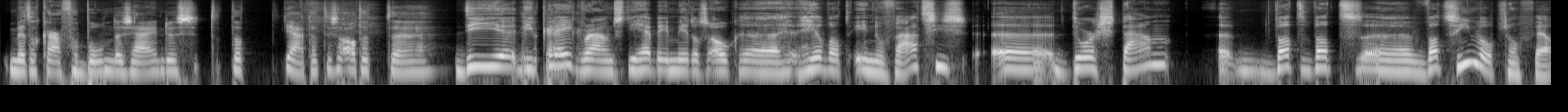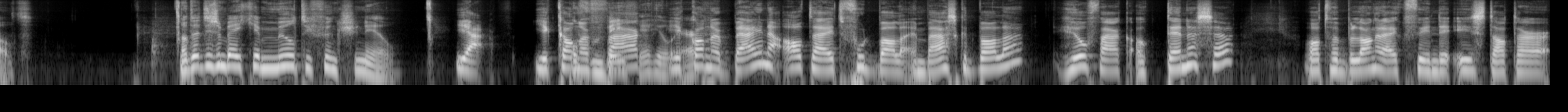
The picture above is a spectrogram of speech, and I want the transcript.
met elkaar verbonden zijn. Dus dat, ja, dat is altijd. Uh, die uh, die playgrounds die hebben inmiddels ook uh, heel wat innovaties doorstaan. wat, wat, wat zien we op zo'n veld? Want het is een beetje multifunctioneel. Ja, je kan, er, vaak, je erg. kan er bijna altijd voetballen en basketballen. Heel vaak ook tennissen. Wat we belangrijk vinden is dat er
